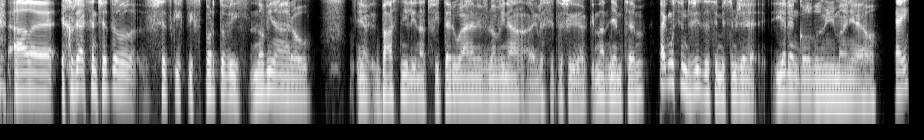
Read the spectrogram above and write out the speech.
Ale akože jak jsem četl všetkých tých sportových novinárov, jak básnili na Twitteru, já nevím, v novinách, a kde si to jak nad Němcem, tak musím říct, že si myslím, že jeden gol byl minimálně jeho. Hej?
